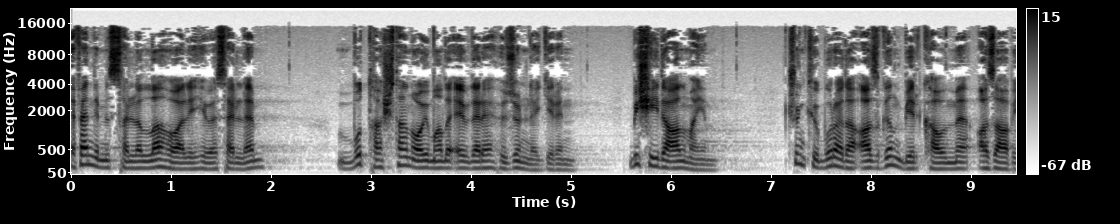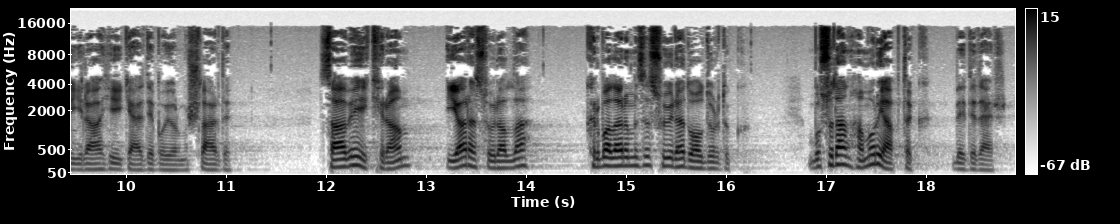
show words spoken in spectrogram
Efendimiz sallallahu aleyhi ve sellem, bu taştan oymalı evlere hüzünle girin. Bir şey de almayın. Çünkü burada azgın bir kavme azab-ı ilahi geldi buyurmuşlardı. Sahabe-i kiram, Ya Resulallah, kırbalarımızı suyla doldurduk. Bu sudan hamur yaptık dediler.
